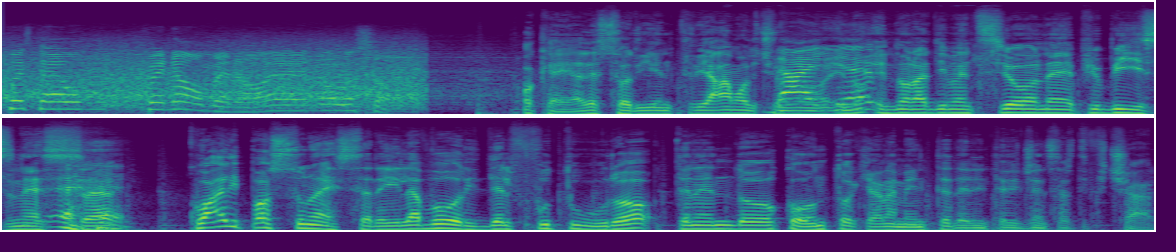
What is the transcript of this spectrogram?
Questo è un fenomeno, eh, non lo so. Ok, adesso rientriamo diciamo, Dai, in, eh. in una dimensione più business. Quali possono essere i lavori del futuro tenendo conto chiaramente dell'intelligenza artificiale?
